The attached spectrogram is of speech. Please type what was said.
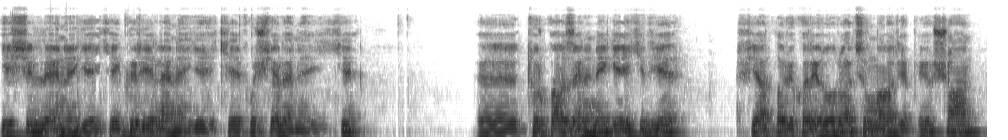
Yeşil LNG 2, gri LNG 2, fuşya LNG 2, e, turkuaz LNG 2 diye fiyatlar yukarıya doğru açılmalar yapıyor. Şu an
